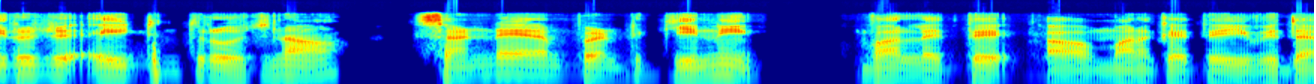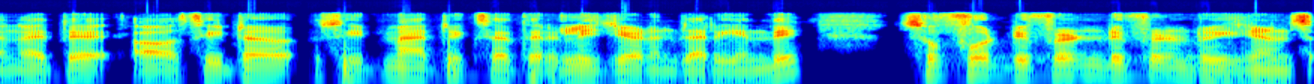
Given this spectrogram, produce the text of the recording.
ఈరోజు ఎయిటీన్త్ రోజున సండే అయినప్పటికీ వాళ్ళైతే మనకైతే ఈ విధంగా అయితే సీట్ సీట్ మ్యాట్రిక్స్ అయితే రిలీజ్ చేయడం జరిగింది so for different different reasons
